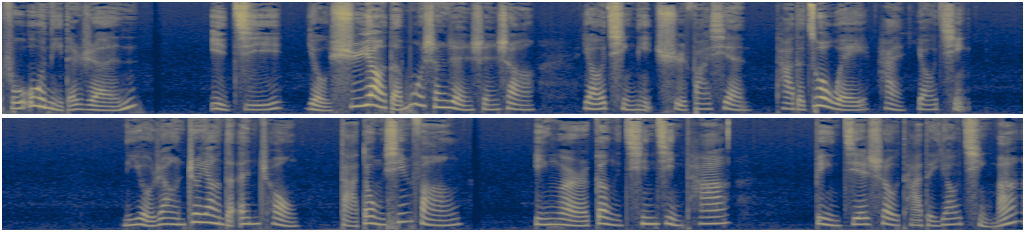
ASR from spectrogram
服务你的人，以及有需要的陌生人身上，邀请你去发现他的作为和邀请。你有让这样的恩宠打动心房，因而更亲近他，并接受他的邀请吗？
